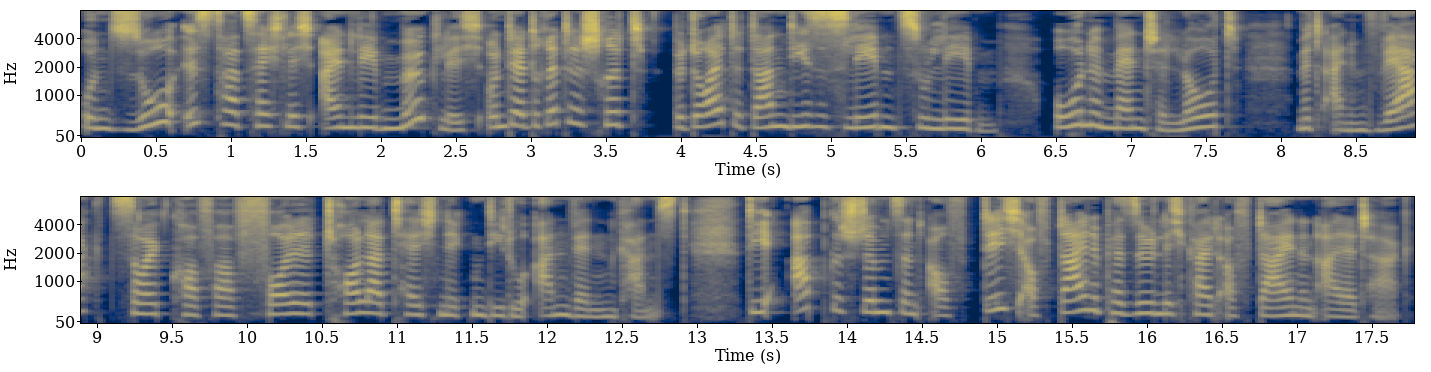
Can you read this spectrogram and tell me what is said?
Und so ist tatsächlich ein Leben möglich. Und der dritte Schritt bedeutet dann, dieses Leben zu leben. Ohne Mental Load, mit einem Werkzeugkoffer voll toller Techniken, die du anwenden kannst, die abgestimmt sind auf dich, auf deine Persönlichkeit, auf deinen Alltag.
